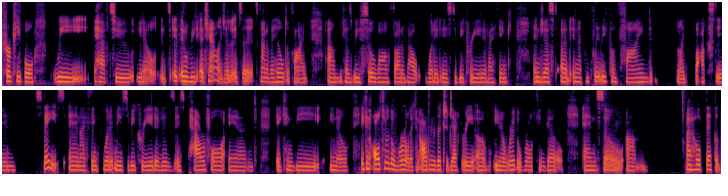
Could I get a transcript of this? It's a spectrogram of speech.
for people we have to you know it's it, it'll be a challenge. It's a it's kind of a hill to climb um, because we've so long thought about what it is to be creative. I think and just a, in a completely confined like boxed in space and i think what it means to be creative is is powerful and it can be you know it can alter the world it can alter the trajectory of you know where the world can go and so um i hope that the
